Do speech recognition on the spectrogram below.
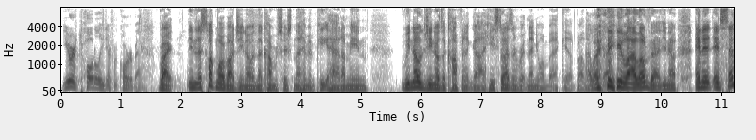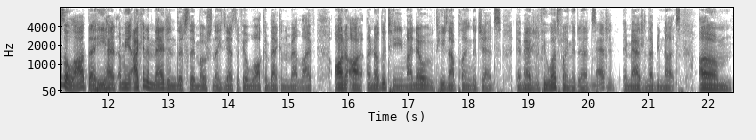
you're a totally different quarterback. Right. And let's talk more about Geno and the conversation that him and Pete had. I mean, we know Geno's a confident guy. He still hasn't written anyone back yet, by the way. love I love that, you know. And it, it says a lot that he had. I mean, I can imagine just the emotion that he has to feel walking back into MetLife on uh, another team. I know he's not playing the Jets. Imagine if he was playing the Jets. Imagine. Imagine. That'd be nuts. Um,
